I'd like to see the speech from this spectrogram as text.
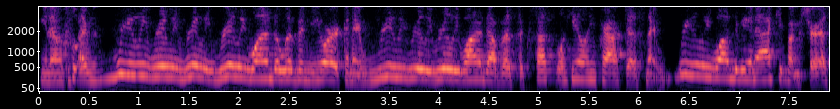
you know, because I really, really, really, really wanted to live in New York and I really, really, really wanted to have a successful healing practice and I really wanted to be an acupuncturist.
